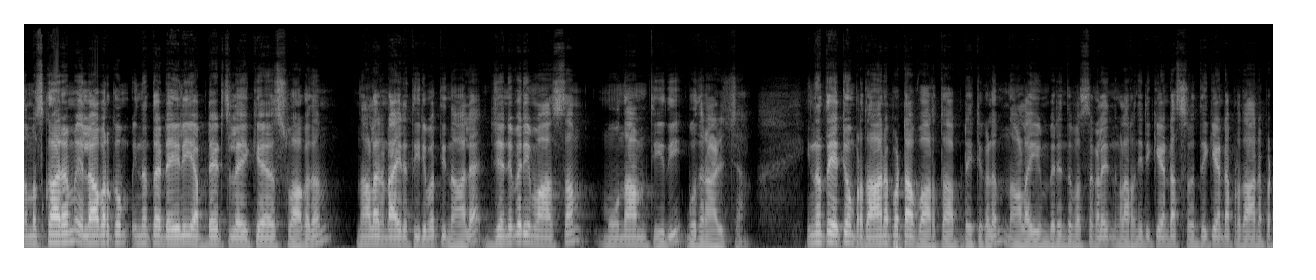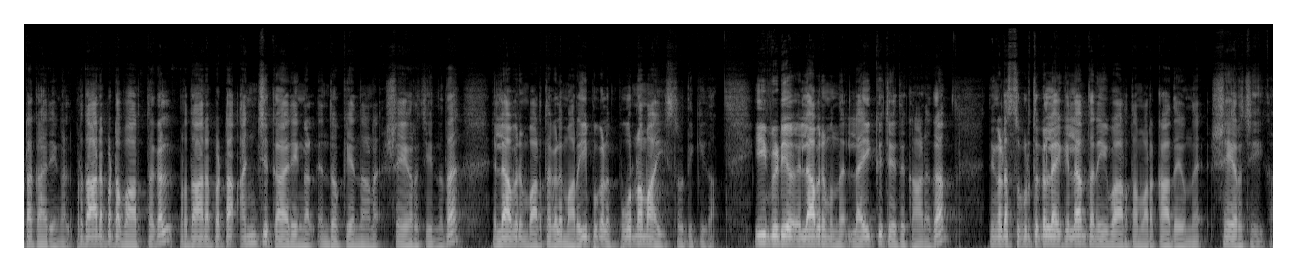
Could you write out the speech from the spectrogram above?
നമസ്കാരം. എല്ലാവർക്കും ഇന്നത്തെ ഡെയിലി അപ്ഡേറ്റ്സിലേക്ക് സ്വാഗതം. നാളെ രണ്ടായിരത്തി ഇരുപത്തിനാല് ജനുവരി മാസം മൂന്നാം തീയതി ബുധനാഴ്ച. ഇന്നത്തെ ഏറ്റവും പ്രധാനപ്പെട്ട വാർത്താ അപ്ഡേറ്റുകളും നാളെയും വരും ദിവസങ്ങളിൽ നിങ്ങൾ അറിഞ്ഞിരിക്കേണ്ട ശ്രദ്ധിക്കേണ്ട പ്രധാനപ്പെട്ട കാര്യങ്ങൾ പ്രധാനപ്പെട്ട വാർത്തകൾ പ്രധാനപ്പെട്ട അഞ്ച് കാര്യങ്ങൾ എന്തൊക്കെയെന്നാണ് ഷെയർ ചെയ്യുന്നത്. എല്ലാവരും വാർത്തകളും അറിയിപ്പുകളും പൂർണമായി ശ്രദ്ധിക്കുക. ഈ വീഡിയോ എല്ലാവരും ഒന്ന് ലൈക്ക് ചെയ്ത് കാണുക. നിങ്ങളുടെ സുഹൃത്തുക്കളിലേക്കെല്ലാം തന്നെ ഈ വാർത്ത മറക്കാതെ ഒന്ന് ഷെയർ ചെയ്യുക.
